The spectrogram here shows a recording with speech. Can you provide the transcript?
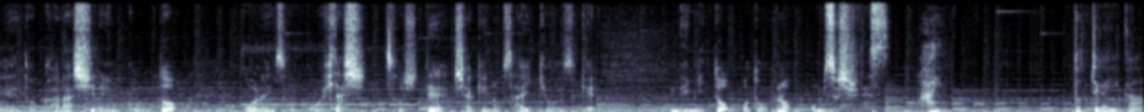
えっ、と、からしれんこんと、ほうれん草のおひたし、そして鮭の西京漬け、ネギとお豆腐のお味噌汁です。はい。どっちがいいか。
